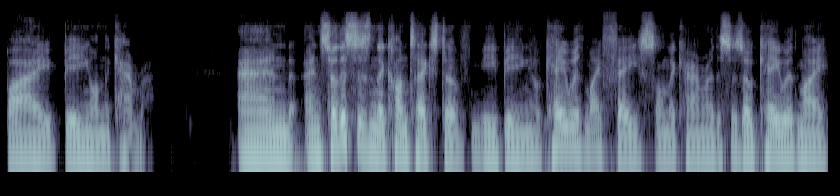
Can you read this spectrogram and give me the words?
by being on the camera. And and so this is in the context of me being okay with my face on the camera. This is okay with my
